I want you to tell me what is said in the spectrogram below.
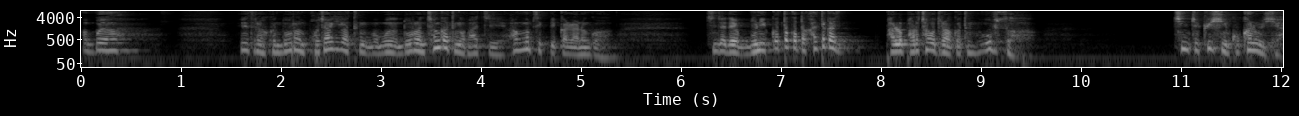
아 뭐야 얘들아 그 노란 보자기 같은 거 뭐 노란 천 같은 거 봤지? 황금색 빛깔 나는 거. 진짜 내가 문이 끄덕끄덕 할 때까지 발로 바로 차고 들어갔거든. 없어. 진짜 귀신 고칼로리야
